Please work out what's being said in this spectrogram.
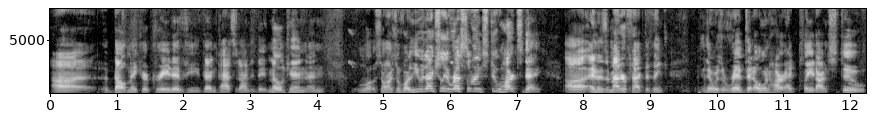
uh, belt maker, creative. He then passed it on to Dave Millican and so on and so forth. He was actually a wrestler in Stu Hart's day. Uh, and as a matter of fact, I think there was a rib that Owen Hart had played on Stu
